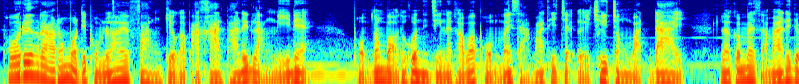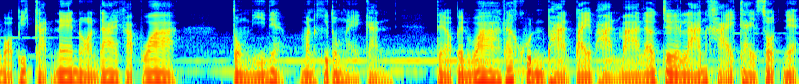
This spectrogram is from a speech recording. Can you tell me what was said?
เพราะว่าเรื่องราวทั้งหมดที่ผมเล่าให้ฟังเกี่ยวกับอาคารพาณิชย์หลังนี้เนี่ย ผมต้องบอกทุกคนจริงๆนะครับว่าผมไม่สามารถที่จะเอ่ยชื่อจังหวัดได้ แล้วก็ไม่สามารถที่จะบอกพิกัดแน่นอนได้ครับว่า ตรงนี้เนี่ยมันคือตรงไหนกัน แต่เอาเป็นว่าถ้าคุณผ่านไปผ่านมาแล้วเจอร้านขายไก่สดเนี่ย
